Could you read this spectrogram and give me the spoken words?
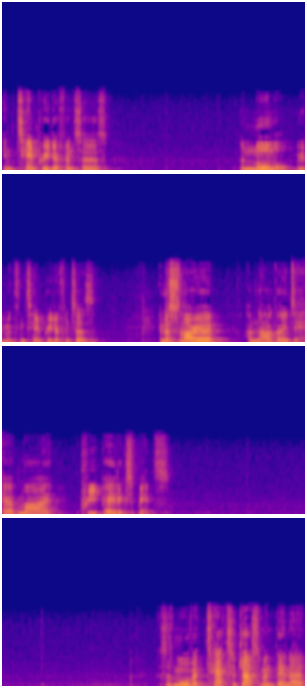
in temporary differences, the normal movements in temporary differences. In this scenario, I'm now going to have my prepaid expense. This is more of a tax adjustment than a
